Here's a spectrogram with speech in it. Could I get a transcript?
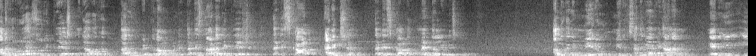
మనకు రోజు రిక్రియేషన్గా ఒక దాన్ని పెట్టుకున్నాం అనుకోండి that is not a recreation that is called addiction that is called mental disturb అందుకని మీరు మీరు చదివే విధానాన్ని నేను ఈ ఈ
